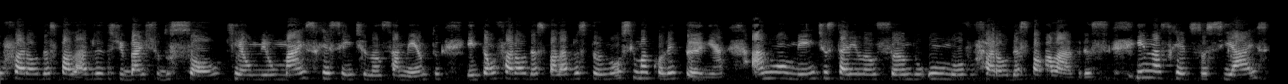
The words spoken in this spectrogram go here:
O Farol das Palavras Debaixo do Sol, que é o meu mais recente lançamento. Então, O Farol das Palavras tornou-se uma coletânea. Anualmente estarei lançando um novo Farol das Palavras. E nas redes sociais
